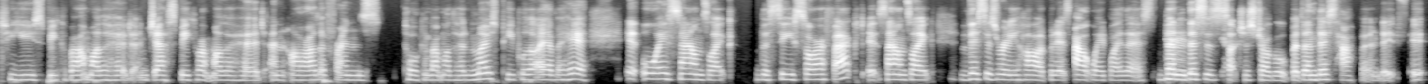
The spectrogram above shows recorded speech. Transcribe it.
to you speak about motherhood and Jess speak about motherhood and our other friends talking about motherhood. Most people that I ever hear, it always sounds like the seesaw effect. It sounds like this is really hard, but it's outweighed by this. Then Mm, this is yeah. such a struggle, but then this happened. It it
